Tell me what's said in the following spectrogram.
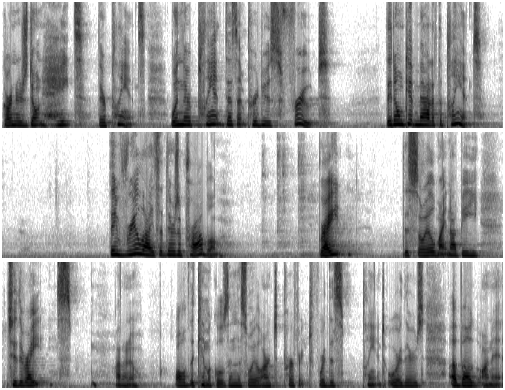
Gardeners don't hate their plants. When their plant doesn't produce fruit, they don't get mad at the plant. They realize that there's a problem, right? the soil might not be to the right, I don't know, all the chemicals in the soil aren't perfect for this plant, or there's a bug on it,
